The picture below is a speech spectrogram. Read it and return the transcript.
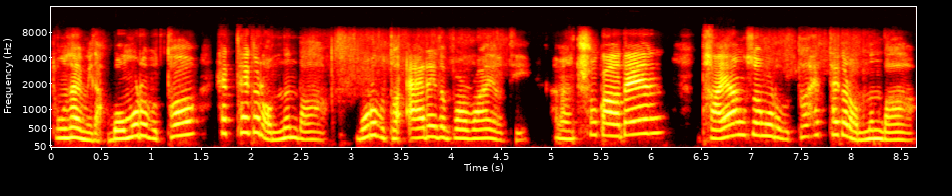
동사입니다. 뭐뭐로부터 혜택을 얻는다. 뭐로부터 added variety 하면 추가된 다양성으로부터 혜택을 얻는다.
